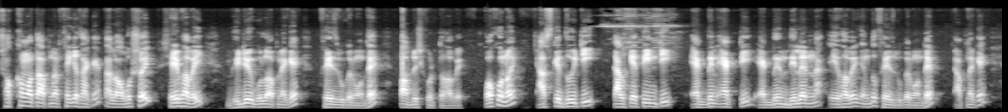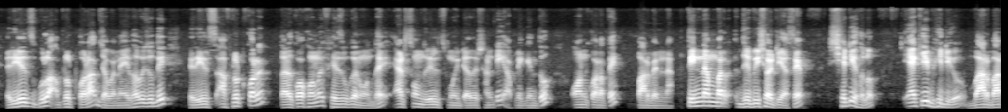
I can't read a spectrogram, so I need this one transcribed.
সক্ষমতা আপনার থেকে থাকে, তাহলে অবশ্যই সেইভাবেই ভিডিওগুলো আপনাকে ফেসবুকের মধ্যে পাবলিশ করতে হবে। কখনোই আজকে দুইটি, কালকে তিনটি, একদিন একটি, একদিন দিলেন না, এভাবে কিন্তু ফেসবুকের মধ্যে আপনাকে রিলসগুলো আপলোড করা যাবে না। এভাবে যদি রিলস আপলোড করেন, তাহলে কখনোই ফেসবুকের মধ্যে অ্যাডস অন রিলস মনিটাইজেশনটি আপনি কিন্তু অন করাতে পারবেন না। তিন নাম্বার যে বিষয়টি আছে, সেটি হলো একই ভিডিও বারবার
